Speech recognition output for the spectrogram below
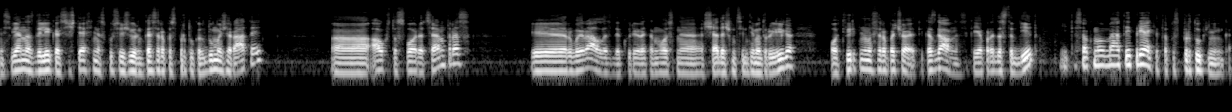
nes vienas dalykas iš techninės pusės žiūrint kas yra paspirtukas du maži ratai aukšto svorio centras ir vairalazdė kuri yra ten vos ne 60 cm ilgio o tvirtinimas yra apačioje tai kas gaunasi? Kai jie pradeda stabdyt jį tiesiog nu meta į priekį tą paspirtukininką.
